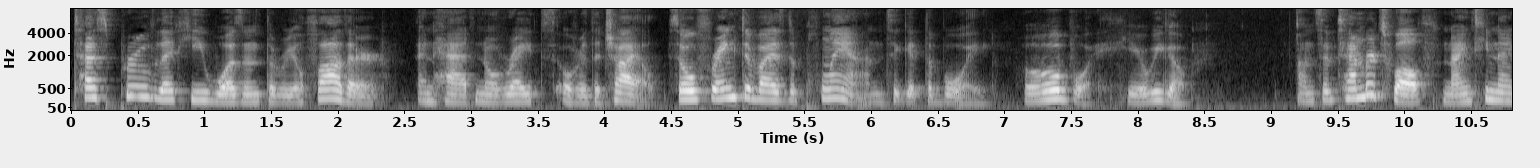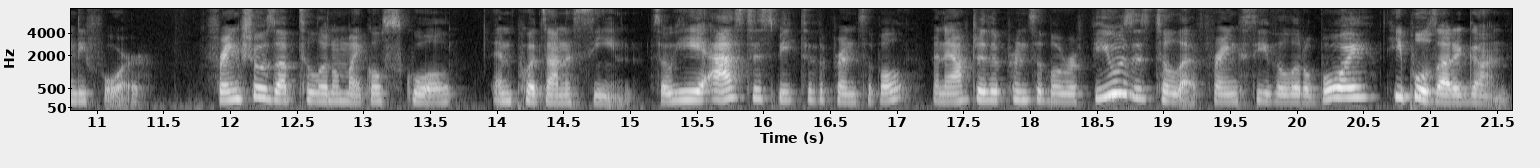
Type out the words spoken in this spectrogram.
test proved that he wasn't the real father and had no rights over the child. So Frank devised a plan to get the boy. Oh boy, here we go. On September 12th, 1994, Frank shows up to little Michael's school and puts on a scene. So he asks to speak to the principal, and after the principal refuses to let Frank see the little boy, he pulls out a gun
